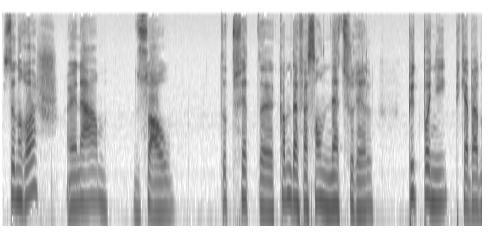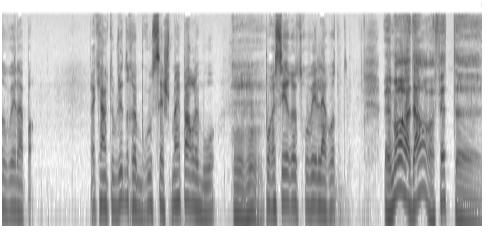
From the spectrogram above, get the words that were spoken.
c'est une roche, un arbre, du sable, tout fait euh, comme de façon naturelle. Plus de poignée, puis capable d'ouvrir la porte. Fait qu'ils ont été obligés de rebrousser chemin par le bois Mhm. pour essayer de retrouver la route. Mais mon radar, en fait, euh,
